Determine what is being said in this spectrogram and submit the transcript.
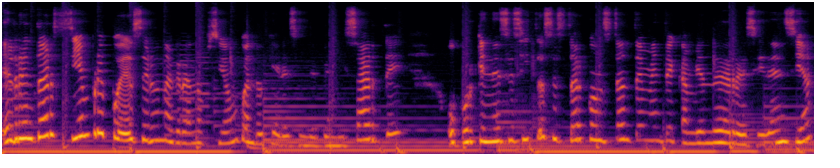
el rentar siempre puede ser una gran opción cuando quieres independizarte o porque necesitas estar constantemente cambiando de residencia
